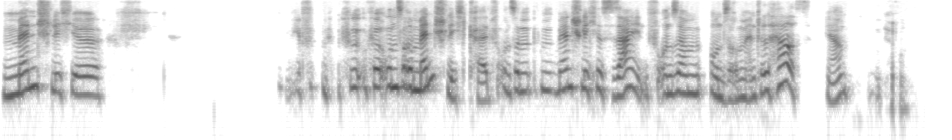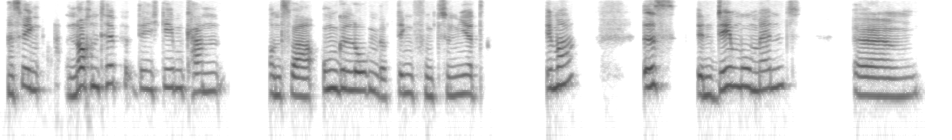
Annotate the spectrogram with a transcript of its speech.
menschliche, für, für unsere Menschlichkeit, für unser menschliches Sein, für unser, unsere Mental Health. Ja? ja. Deswegen noch ein Tipp, den ich geben kann, und zwar ungelogen, das Ding funktioniert immer, ist in dem Moment, ähm,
